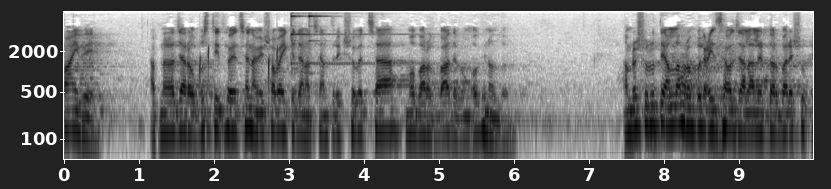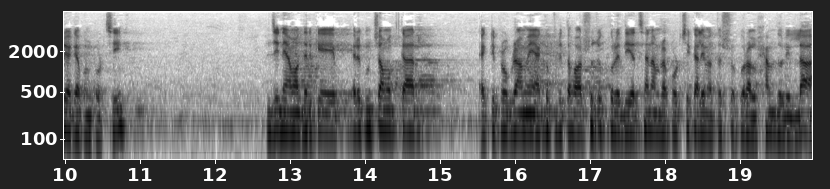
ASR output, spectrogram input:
ফাইভে আপনারা যারা উপস্থিত হয়েছেন আমি সবাইকে জানাচ্ছি আন্তরিক শুভেচ্ছা মোবারকবাদ এবং অভিনন্দন আমরা শুরুতে আল্লাহ রব্বুল ইজাউল জালালের দরবারে শুক্রিয়া জ্ঞাপন করছি যিনি আমাদেরকে এরকম চমৎকার একটি প্রোগ্রামে একত্রিত হওয়ার সুযোগ করে দিয়েছেন, আমরা পড়ছি কালিমাত শুকুর, আলহামদুলিল্লাহ।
